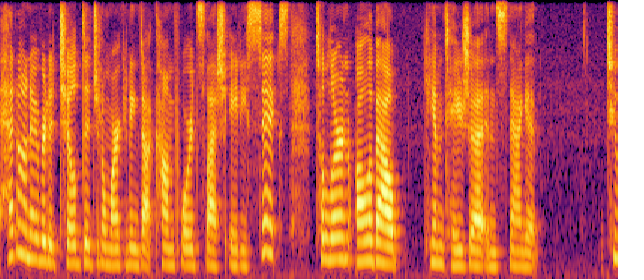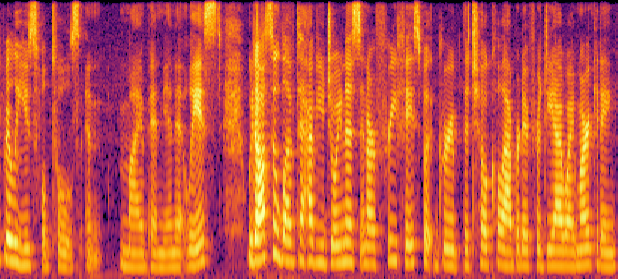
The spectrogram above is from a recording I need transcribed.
head on over to chilldigitalmarketing.com forward slash 86 to learn all about Camtasia and Snagit. Two really useful tools in my opinion at least. We'd also love to have you join us in our free Facebook group, the Chill Collaborative for DIY Marketing.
